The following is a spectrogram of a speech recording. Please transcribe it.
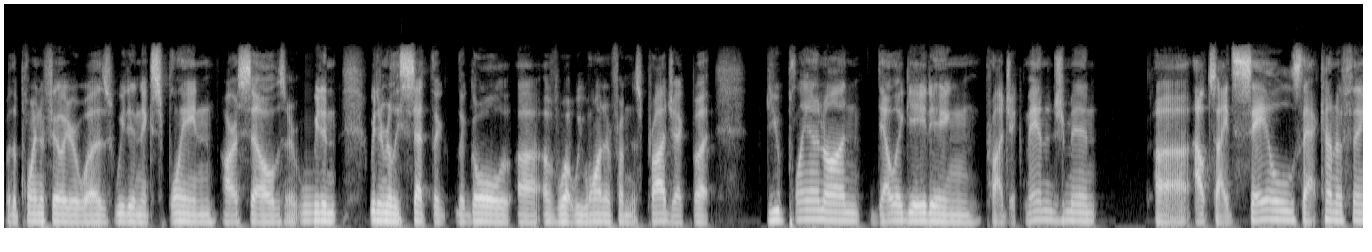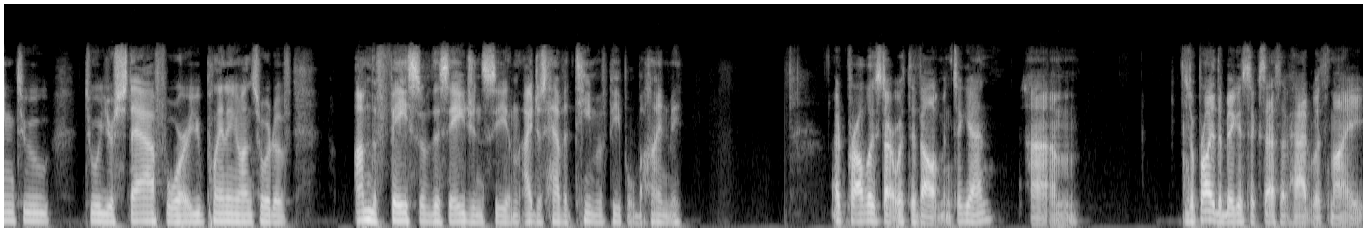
or the point of failure was we didn't explain ourselves, or we didn't we didn't really set the the goal uh, of what we wanted from this project. But do you plan on delegating project management, uh, outside sales, that kind of thing to to your staff, or are you planning on sort of I'm the face of this agency and I just have a team of people behind me? I'd probably start with development again. Um, so probably the biggest success I've had with my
